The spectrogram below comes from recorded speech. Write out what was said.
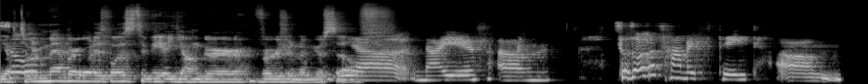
so, have to remember what it was to be a younger version of yourself. Yeah, naive. Um, so, all the time, I think um,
